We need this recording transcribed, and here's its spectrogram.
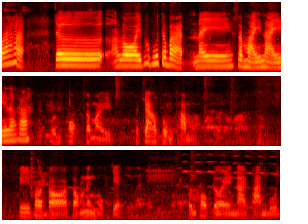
ว่าเจอรอยพระพุทธบาทในสมัยไหนนะคะคนพบสมัยพระเจ้าทรงธรรม ปีพศ 2167 คนพบโดยนายพานบุญ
